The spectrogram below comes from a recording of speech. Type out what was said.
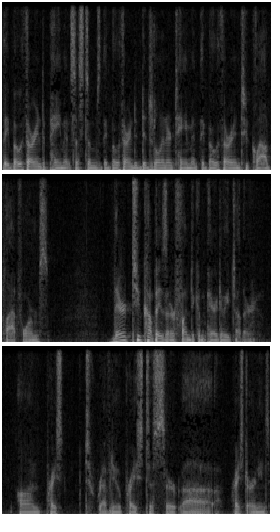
They both are into payment systems. They both are into digital entertainment. They both are into cloud platforms. They're two companies that are fun to compare to each other on price to revenue, price to ser- uh, price to earnings,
